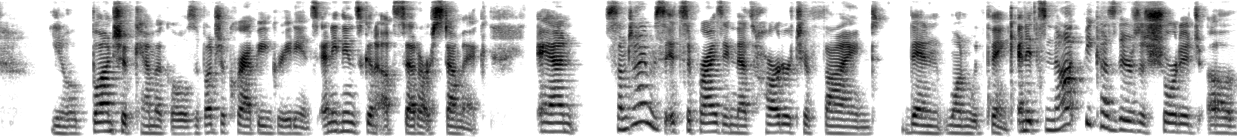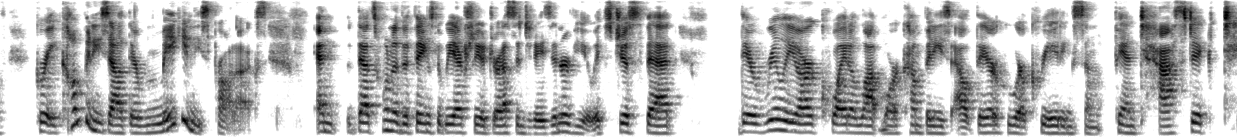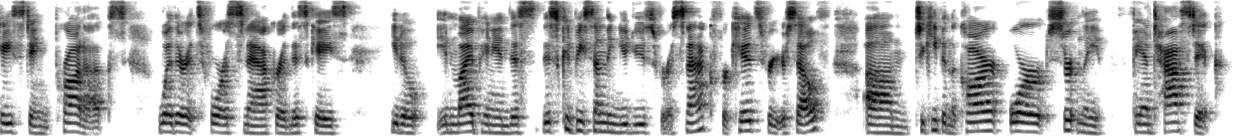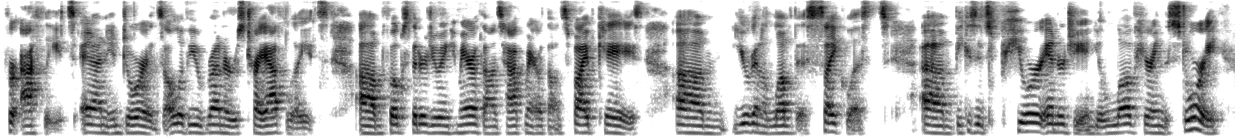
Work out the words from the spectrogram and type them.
you know a bunch of chemicals a bunch of crappy ingredients. Anything's going to upset our stomach. And sometimes it's surprising that's harder to find than one would think. And it's not because there's a shortage of great companies out there making these products. And that's one of the things that we actually address in today's interview. It's just that there really are quite a lot more companies out there who are creating some fantastic tasting products, whether it's for a snack or in this case, you know, in my opinion, this this could be something you'd use for a snack for kids, for yourself, um, to keep in the car, or certainly fantastic for athletes and endurance, all of you runners, triathletes, um, folks that are doing marathons, half marathons, 5Ks, um, you're going to love this. Cyclists, um, because it's pure energy and you'll love hearing the story.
